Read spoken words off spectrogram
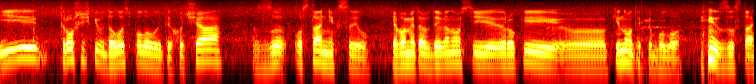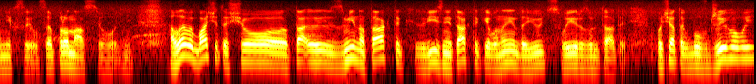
і трошечки вдалося половити. Хоча з останніх сил. Я пам'ятаю, в 90-ті роки е, кіно таке було з останніх сил. Це про нас сьогодні. Але ви бачите, що е, зміна тактик, різні тактики, вони дають свої результати. Початок був джиговий,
